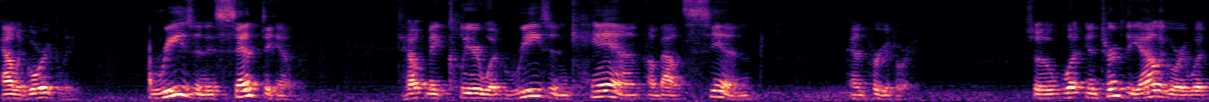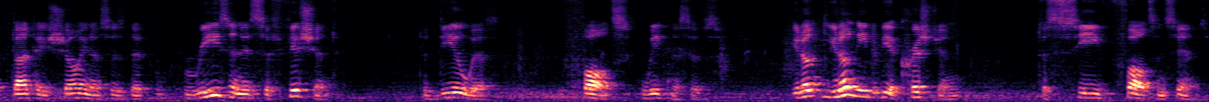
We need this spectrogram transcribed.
allegorically, reason is sent to him to help make clear what reason can about sin and purgatory. So, what in terms of the allegory, what Dante is showing us is that reason is sufficient to deal with false weaknesses. You don't, you don't need to be a Christian to see faults and sins.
